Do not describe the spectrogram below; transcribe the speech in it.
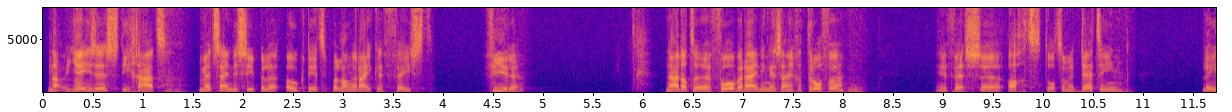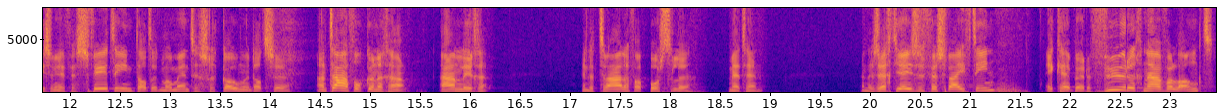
Nou, Jezus die gaat met zijn discipelen ook dit belangrijke feest vieren. Nadat de voorbereidingen zijn getroffen, in vers 8 eh, tot en met 13, lezen we in vers 14 dat het moment is gekomen dat ze aan tafel kunnen gaan, aanliggen. En de twaalf apostelen met hen. En dan zegt Jezus vers 15, ik heb er vurig naar verlangd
